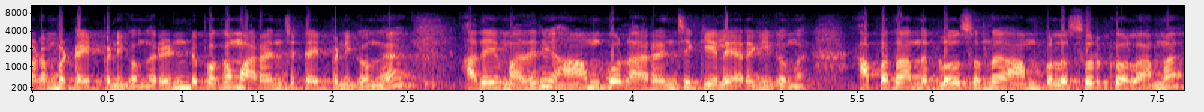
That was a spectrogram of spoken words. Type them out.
உடம்பு டைட் பண்ணிக்கோங்க. ரெண்டு பக்கமும் அரை இன்ச்சு டைட் பண்ணிக்கோங்க. அதே மாதிரி ஆம்கோல் அரை இன்ச்சு கீழே இறக்கிக்கோங்க. அப்போ தான் அந்த ப்ளவுஸ் வந்து ஆம்கோலில் சுருக்கம் இல்லாமல்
